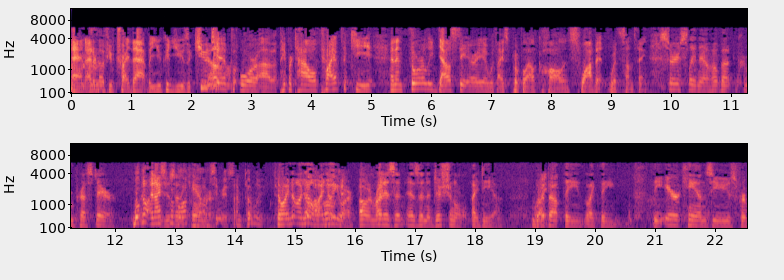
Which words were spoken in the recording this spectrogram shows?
And I don't know if you've tried that, but you could use a Q-tip No. or a paper towel, pry up the key, and then thoroughly douse the area with isopropyl alcohol and swab it with something. Seriously now, how about compressed air? Well, no, and Like you use isopropyl on a alcohol. camera. I'm serious. I'm totally. No, I know, I know, oh, I know oh, you are. Oh, and right. But as an as an additional idea, what Right. about the like the the air cans you use for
